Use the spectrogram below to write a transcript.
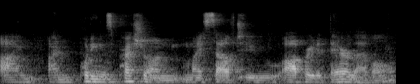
I'm I'm putting this pressure on myself to operate at their level.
